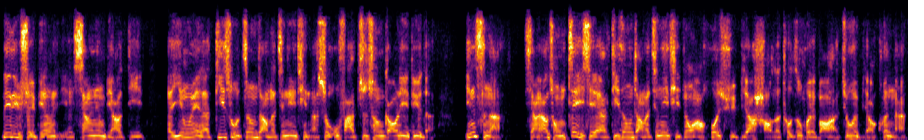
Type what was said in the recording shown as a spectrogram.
利率水平也相应比较低。那因为呢，低速增长的经济体呢，是无法支撑高利率的。因此呢，想要从这些低增长的经济体中啊获取比较好的投资回报啊，就会比较困难。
